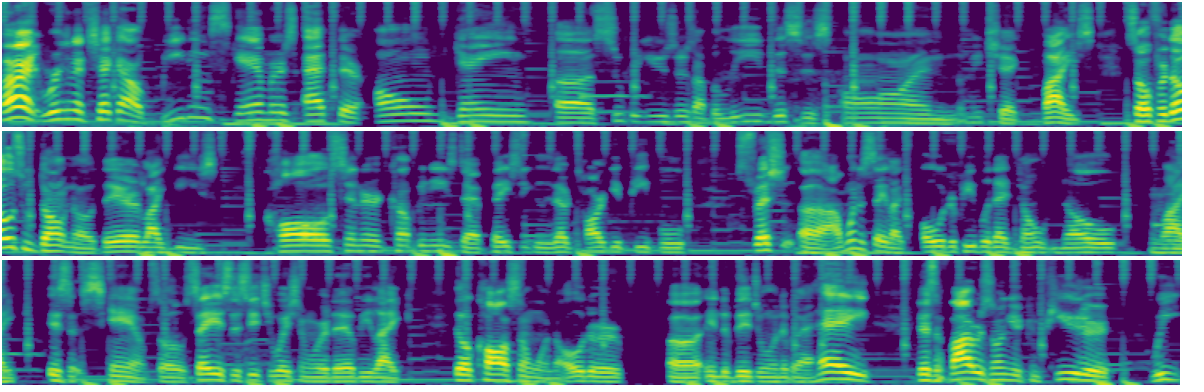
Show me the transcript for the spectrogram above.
All right, we're gonna check out beating scammers at their own game. Uh, super users, I believe this is on. Let me check Vice. So for those who don't know, they're like these call center companies that basically they target people, especially uh, I want to say like older people that don't know Mhm. like it's a scam. So say it's a situation where they'll be like they'll call someone, an older uh, individual, and they'll be like, "Hey, there's a virus on your computer. We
